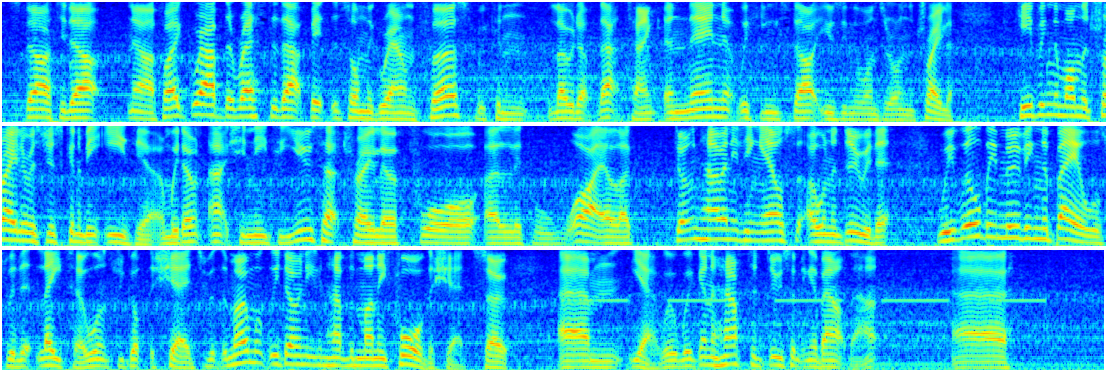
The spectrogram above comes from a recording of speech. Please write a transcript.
Start it up. Now, if I grab the rest of that bit that's on the ground first, we can load up that tank, and then we can start using the ones that are on the trailer. Keeping them on the trailer is just going to be easier, and we don't actually need to use that trailer for a little while. I don't have anything else that I want to do with it. We will be moving the bales with it later once we've got the sheds, but at the moment we don't even have the money for the shed. So, um, yeah, we're, we're going to have to do something about that. Uh,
